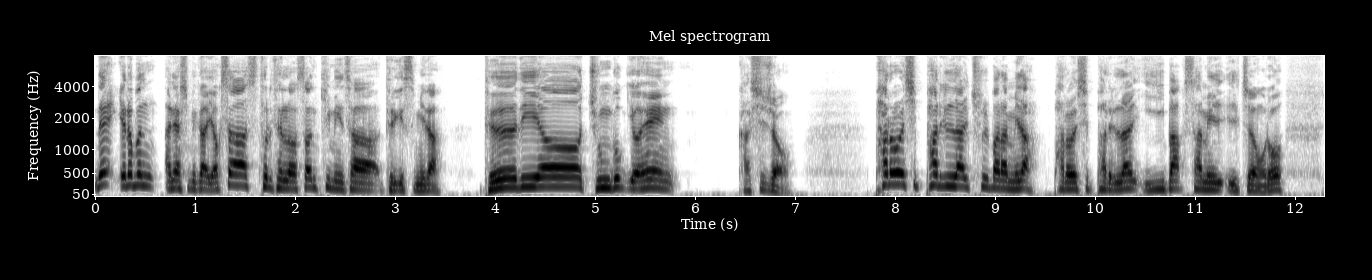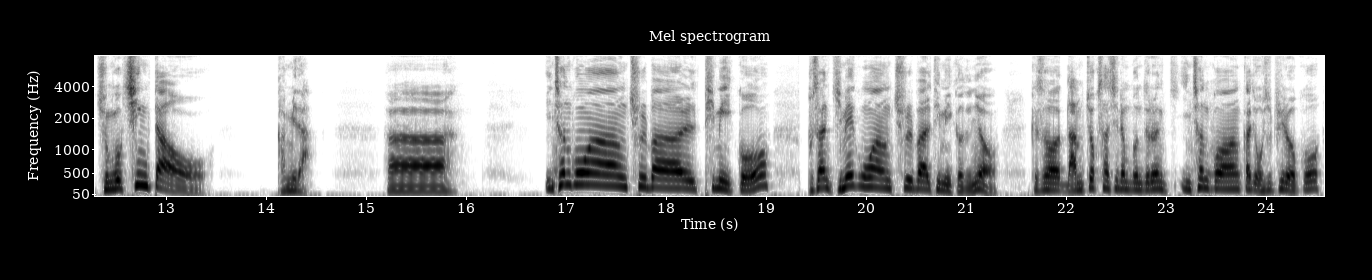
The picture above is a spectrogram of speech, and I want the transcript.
네, 여러분 안녕하십니까. 역사 스토리텔러 썬킴 인사 드리겠습니다. 드디어 중국 여행 가시죠. 8월 18일 날 출발합니다. 8월 18일 날 2박 3일 일정으로 중국 칭다오 갑니다. 아, 인천공항 출발팀이 있고 부산 김해공항 출발팀이 있거든요. 그래서 남쪽 사시는 분들은 인천공항까지 오실 필요 없고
